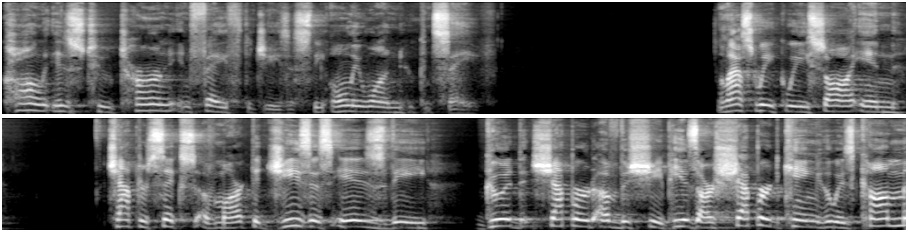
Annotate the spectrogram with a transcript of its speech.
call is to turn in faith to Jesus, the only one who can save. Last week we saw in chapter 6 of Mark that Jesus is the good shepherd of the sheep. He is our shepherd king who has come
